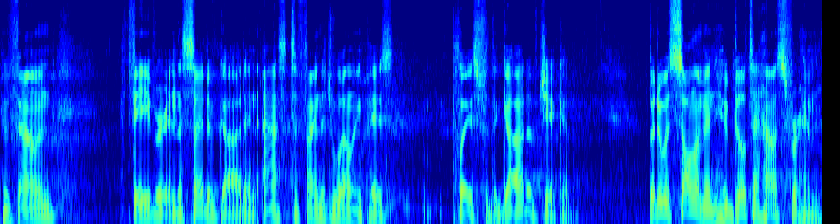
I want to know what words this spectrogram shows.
who found favor in the sight of God and asked to find a dwelling place, place for the God of Jacob. But it was Solomon who built a house for him.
